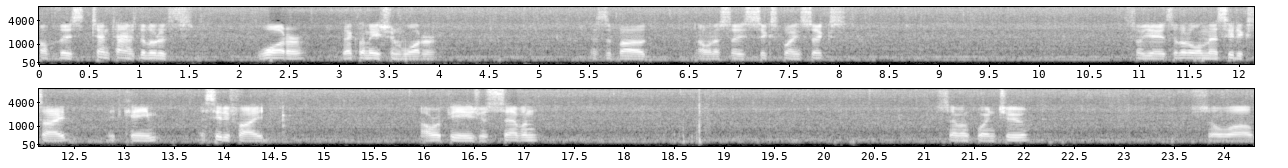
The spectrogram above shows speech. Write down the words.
of this 10 times diluted water, the water, is about I want to say 6.6 so yeah it's a little on the acidic side. It came acidified. Our pH is 7 7.2 so uh,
